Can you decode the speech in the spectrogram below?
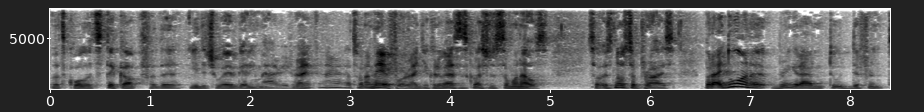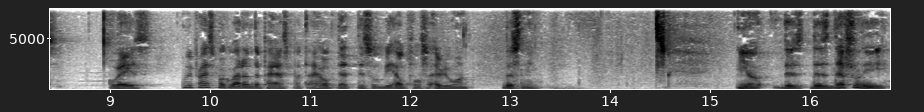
let's call it stick up for the Yiddish way of getting married, right? That's what I'm here for, right? You could have asked this question to someone else. So it's no surprise. But I do want to bring it out in two different ways. We probably spoke about it in the past, but I hope that this will be helpful for everyone listening. you know, there's there's definitely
